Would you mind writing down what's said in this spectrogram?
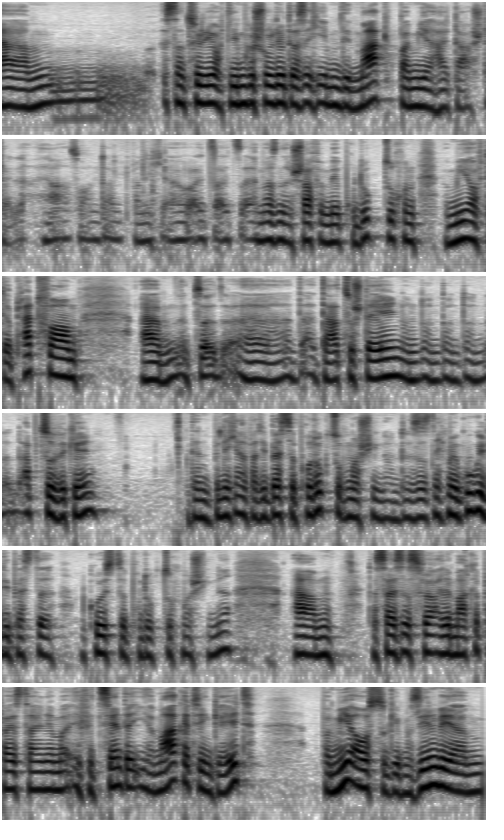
ähm, ist natürlich auch dem geschuldet, dass ich eben den Markt bei mir halt darstelle. Ja, so, und dann, wenn ich äh, als, als Amazon es schaffe, mehr Produktsuchen bei mir auf der Plattform ähm, zu, äh, darzustellen und, und, und, und abzuwickeln, dann bin ich einfach die beste Produktsuchmaschine und es ist nicht mehr Google die beste und größte Produktsuchmaschine. Ähm, das heißt, es ist für alle Marketplace-Teilnehmer effizienter, ihr Marketinggeld bei mir auszugeben. Das sehen wir ja in,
